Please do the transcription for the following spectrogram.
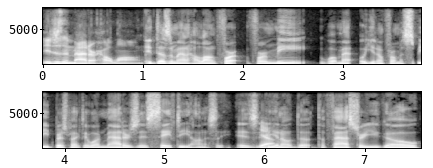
it doesn't matter how long. It doesn't matter how long. For for me, what ma- you know from a speed perspective, what matters is safety. Honestly, is Yeah. you know the the faster you go,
